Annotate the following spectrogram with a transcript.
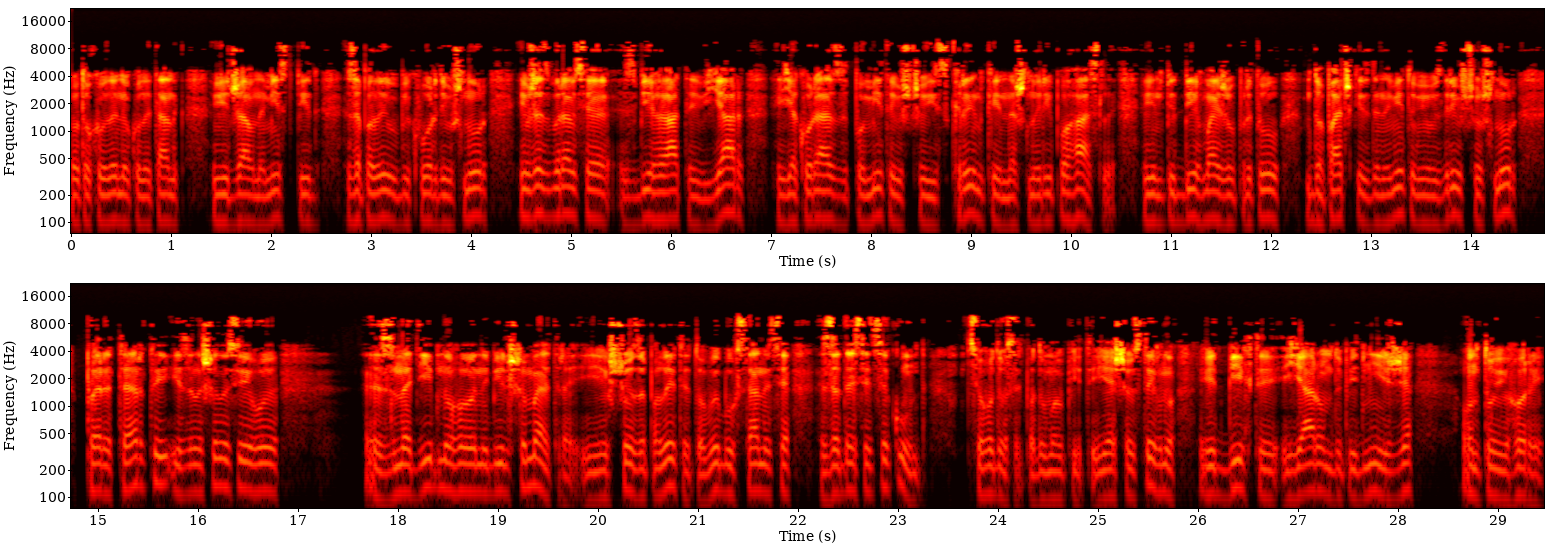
У ту хвилину, коли танк в'їжджав на міст, під запалив біквордів шнур і вже збирався збігати в яр, як ураз помітив, що і скринки на шнурі погасли. Він підбіг майже впритул до пачки з динамітом і уздрів, що шнур перетертий, і залишилося його з надібного не більше метра, і якщо запалити, то вибух станеться за 10 секунд. Цього досить, подумав Піт, і я ще встигну відбігти яром до підніжжя он тої гори.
